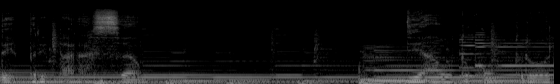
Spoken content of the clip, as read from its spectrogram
de preparação, de autocontrole,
